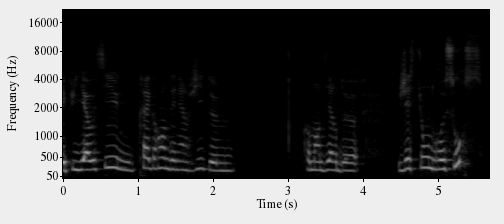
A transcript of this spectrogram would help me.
Et puis, il y a aussi une très grande énergie de, comment dire, de gestion de ressources,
